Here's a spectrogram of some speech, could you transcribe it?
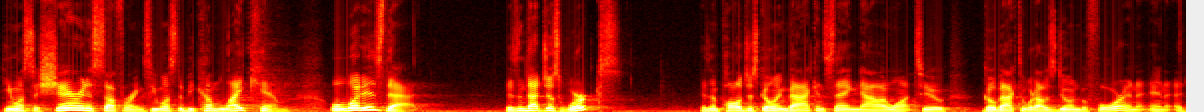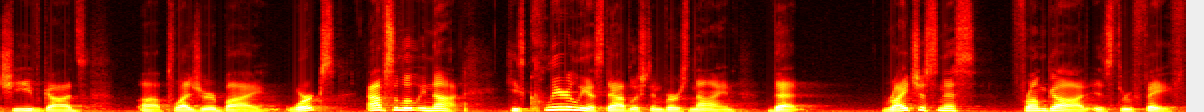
He wants to share in his sufferings. He wants to become like him. Well, what is that? Isn't that just works? Isn't Paul just going back and saying, now I want to go back to what I was doing before and, and achieve God's uh, pleasure by works? Absolutely not. He's clearly established in verse 9 that Righteousness from God is through faith,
